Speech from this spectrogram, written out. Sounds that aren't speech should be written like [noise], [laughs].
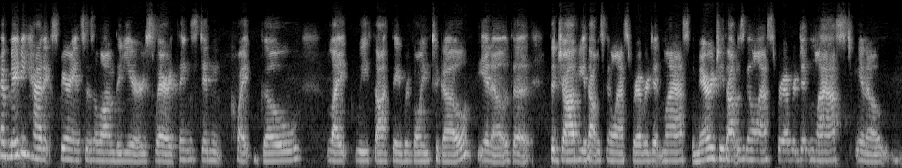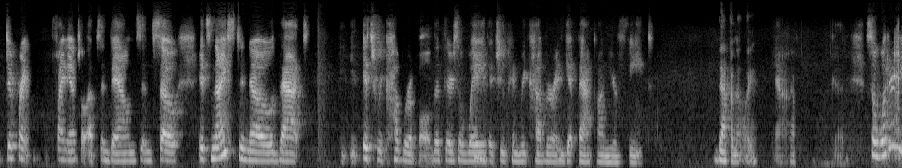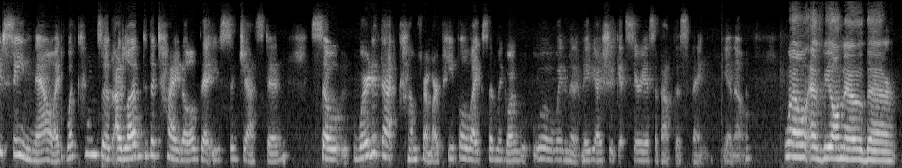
have maybe had experiences along the years where things didn't quite go like we thought they were going to go. You know, the the job you thought was going to last forever didn't last. The marriage you thought was going to last forever didn't last. You know, different financial ups and downs. And so it's nice to know that it's recoverable, that there's a way mm-hmm. that you can recover and get back on your feet. Definitely. Yeah. So what are you seeing now? Like what kinds of, I loved the title that you suggested. So where did that come from? Are people like suddenly going, whoa, wait a minute, maybe I should get serious about this thing, you know? Well, as we all know, the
